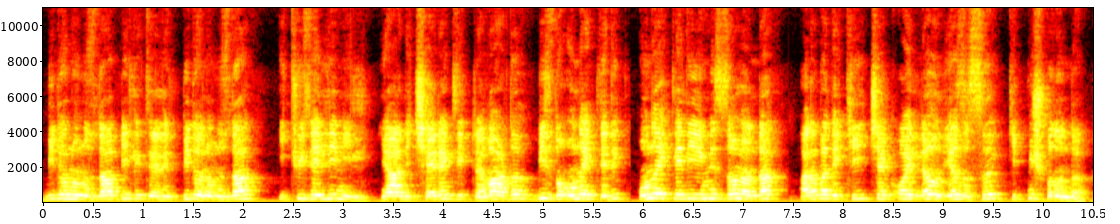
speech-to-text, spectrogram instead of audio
bidonumuzda 1 litrelik bidonumuzda 250 mil yani çeyrek litre vardı. Biz de onu ekledik. Onu eklediğimiz zaman da arabadaki check oil level yazısı gitmiş bulundu.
